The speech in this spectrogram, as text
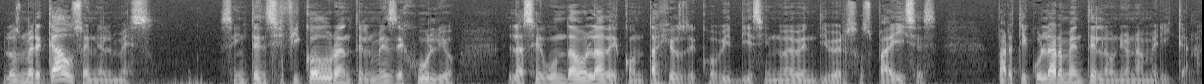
Los mercados en el mes. Se intensificó durante el mes de julio la segunda ola de contagios de COVID-19 en diversos países, particularmente en la Unión Americana.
